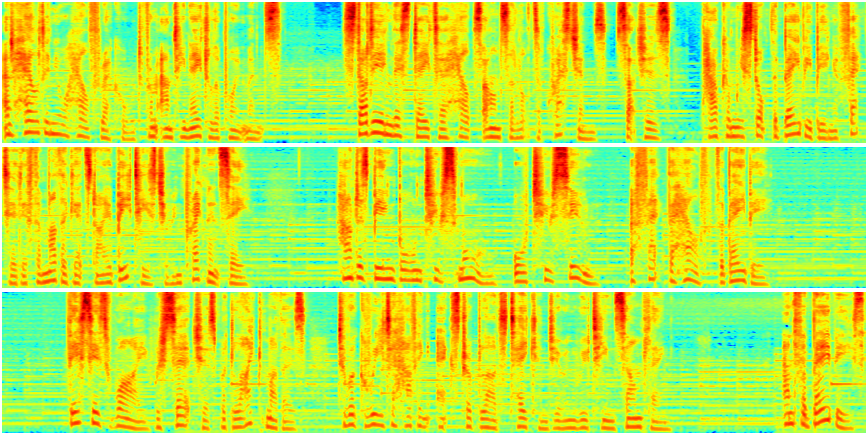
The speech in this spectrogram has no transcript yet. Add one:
and held in your health record from antenatal appointments. Studying this data helps answer lots of questions, such as how can we stop the baby being affected if the mother gets diabetes during pregnancy? How does being born too small or too soon affect the health of the baby? This is why researchers would like mothers to agree to having extra blood taken during routine sampling. And for babies,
